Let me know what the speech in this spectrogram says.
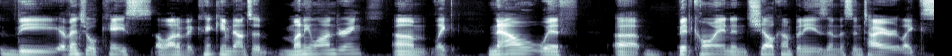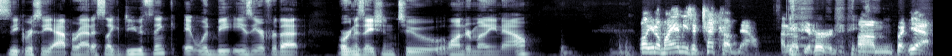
the eventual case, a lot of it came down to money laundering. Um, like now with uh, Bitcoin and shell companies and this entire like secrecy apparatus, like, do you think it would be easier for that organization to launder money now? Well, you know, Miami's a tech hub now. I don't know if you heard, um, but yeah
